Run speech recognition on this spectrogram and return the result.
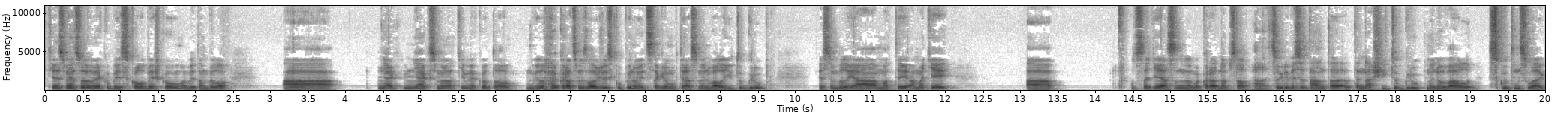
Chtěli jsme něco jakoby s koloběžkou, aby tam bylo a nějak, nějak jsme nad tím jako to, akorát jsme založili skupinu Instagramu, která se jmenovala YouTube Group, kde jsem byl já, Maty a Matěj a v podstatě já jsem tam akorát napsal, hele, co kdyby se tam ta, ten náš YouTube group jmenoval Scooten Swag.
